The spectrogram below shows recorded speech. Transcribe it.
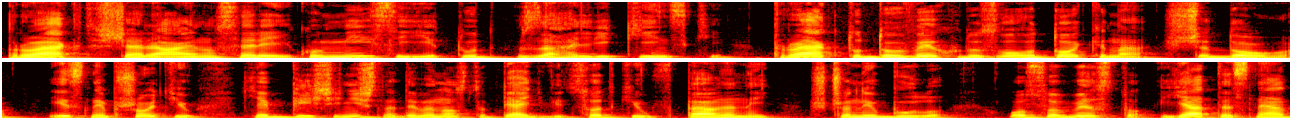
Проект ще реально сирий. Комісії тут взагалі кінські. Проекту до виходу свого токена ще довго. І снапшотів я більше ніж на 95% впевнений, що не було. Особисто я тестнет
